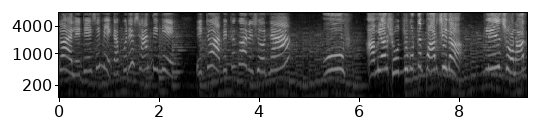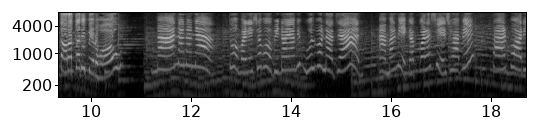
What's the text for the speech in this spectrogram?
টয়লেটে এসে মেকআপ করে শান্তি নে একটু অপেক্ষা করে সোনা। উফ আমি আর সহ্য করতে পারছি না। প্লিজ সোনা তাড়াতাড়ি বের হও। না না না না তোমার এসব অভিনয় আমি ভুলবো না জান। আমার মেকআপ করা শেষ হবে তারপরে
